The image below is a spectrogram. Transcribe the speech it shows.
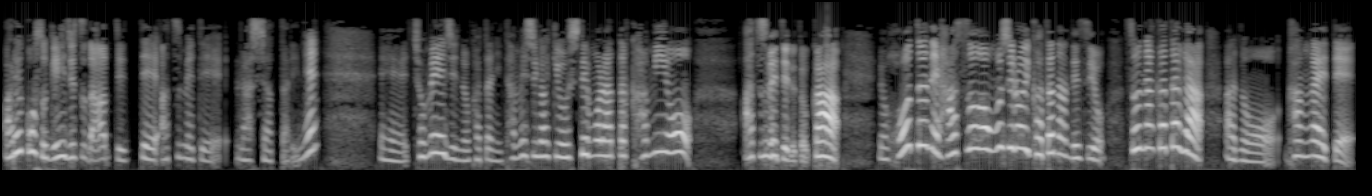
あれこそ芸術だって言って集めてらっしゃったりね、えー、著名人の方に試し書きをしてもらった紙を集めてるとか、本当にね、発想が面白い方なんですよ。そんな方が、あの、考えて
